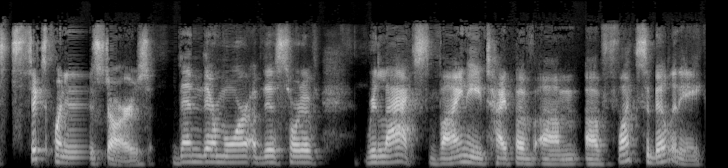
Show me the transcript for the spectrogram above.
six pointed stars? Then they're more of this sort of relaxed, viney type of um, of flexibility.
